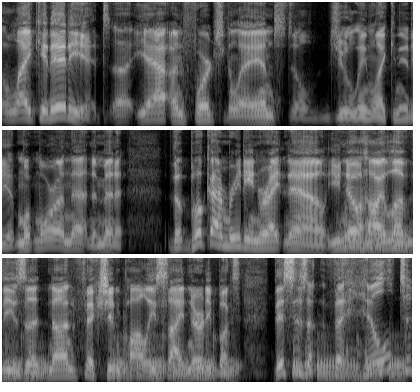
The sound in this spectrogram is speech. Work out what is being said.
like an idiot? Uh, yeah, unfortunately, I am still juuling like an idiot. M- more on that in a minute. The book I'm reading right now, you know how I love these uh, nonfiction poli sci nerdy books. This is The Hill to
